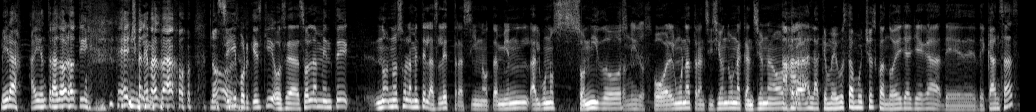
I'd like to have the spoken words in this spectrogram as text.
mira, ahí entra Dorothy, échale más bajo? No, sí, o sea, porque es que, o sea, solamente, no, no solamente las letras, sino también algunos sonidos, Sonidos. o alguna transición de una canción a otra, Ajá, la que me gusta mucho es cuando ella llega de, de- de Kansas,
